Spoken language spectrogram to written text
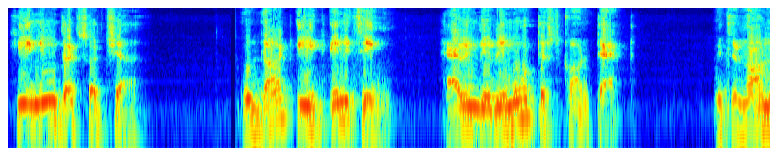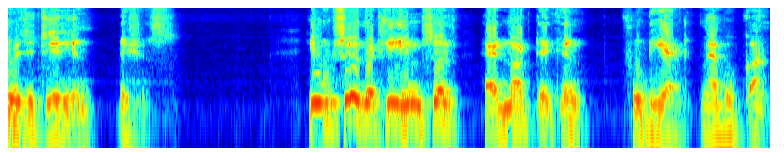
he knew that Satya would not eat anything having the remotest contact with the non-vegetarian dishes. He would say that he himself had not taken food yet, Mehboob Khan.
